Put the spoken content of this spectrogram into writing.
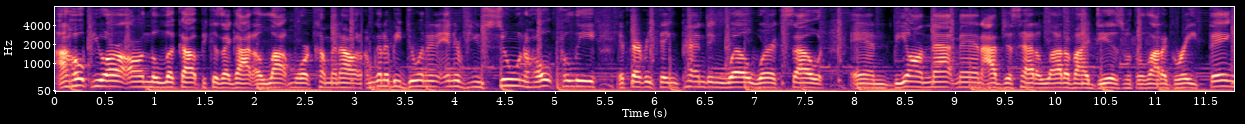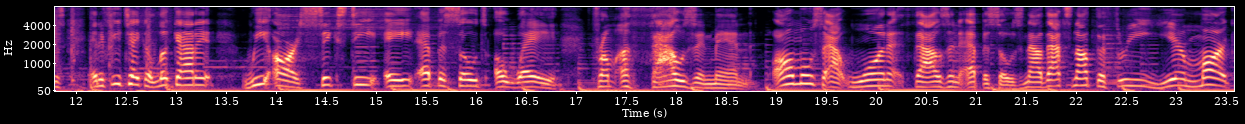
I hope you are on the lookout because I got a lot more coming out. I'm gonna be doing an interview soon, hopefully, if everything pending well works out. And beyond that, man, I've just had a lot of ideas with a lot of great things. And if you take a look at it, we are 68 episodes away from a thousand, man almost at 1,000 episodes. Now, that's not the three year mark,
